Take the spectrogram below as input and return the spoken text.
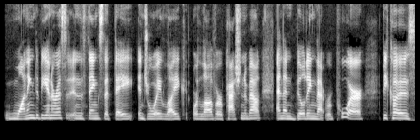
wanting to be interested in the things that they enjoy, like, or love, or passionate about, and then building that rapport because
